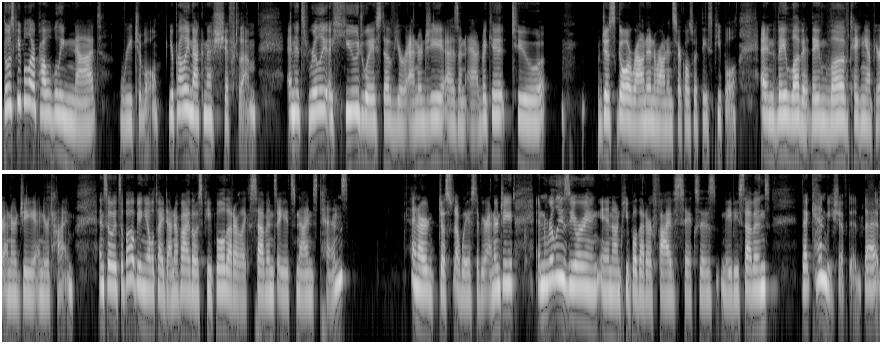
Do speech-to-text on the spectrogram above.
those people are probably not reachable you're probably not going to shift them and it's really a huge waste of your energy as an advocate to just go around and around in circles with these people. And they love it. They love taking up your energy and your time. And so it's about being able to identify those people that are like sevens, eights, nines, tens, and are just a waste of your energy and really zeroing in on people that are five sixes maybe sevens that can be shifted that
